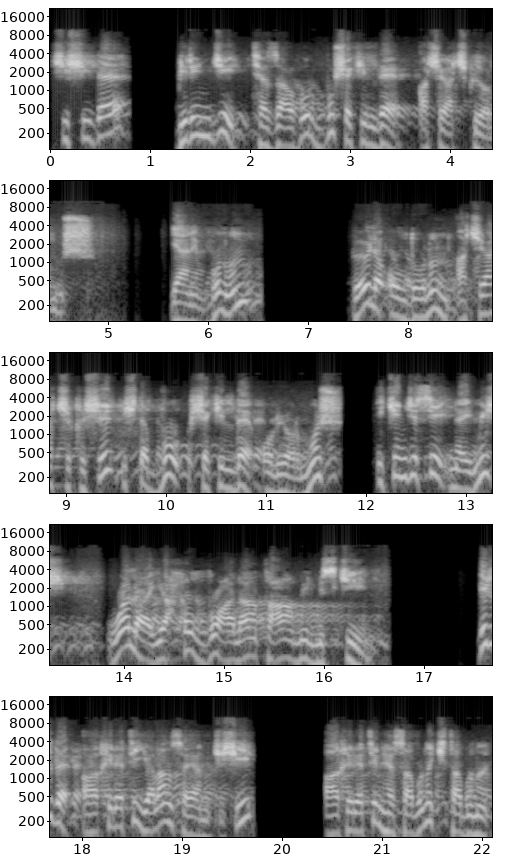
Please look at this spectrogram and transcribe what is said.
kişide birinci tezahür bu şekilde açığa çıkıyormuş. Yani bunun böyle olduğunun açığa çıkışı işte bu şekilde oluyormuş. İkincisi neymiş? وَلَا يَحُضُّ عَلَى طَعَامِ miskin. Bir de ahireti yalan sayan kişi, ahiretin hesabını, kitabını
